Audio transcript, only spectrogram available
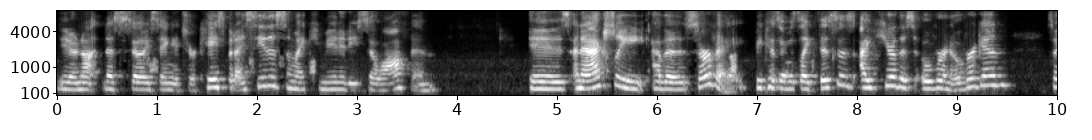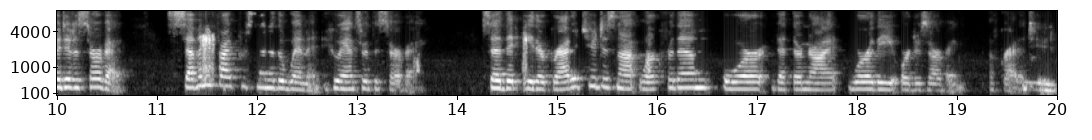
you know, not necessarily saying it's your case, but I see this in my community so often. Is and I actually have a survey because I was like, this is I hear this over and over again. So I did a survey. 75% of the women who answered the survey said that either gratitude does not work for them or that they're not worthy or deserving of gratitude. Mm-hmm.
